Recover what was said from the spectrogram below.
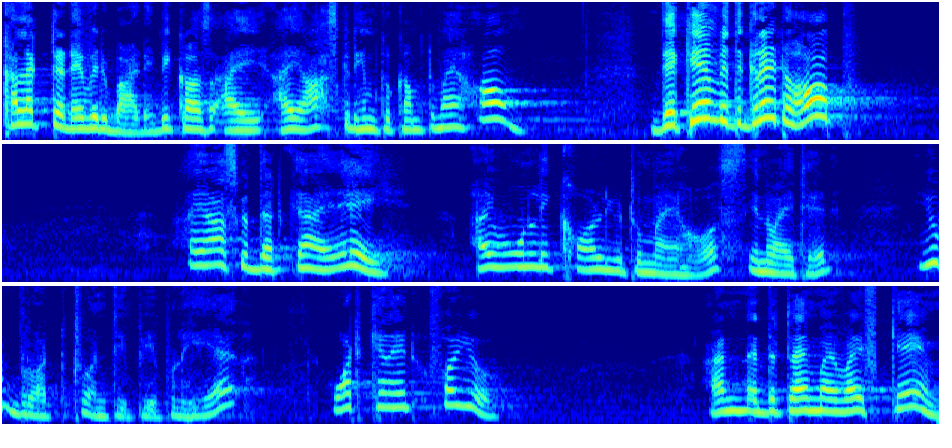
collected everybody because I, I asked him to come to my home. They came with great hope. I asked that guy, hey, I only called you to my house, invited. You brought 20 people here. What can I do for you? And at the time my wife came,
